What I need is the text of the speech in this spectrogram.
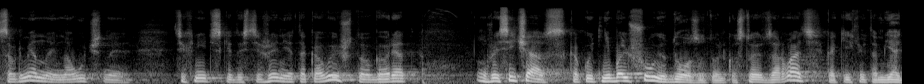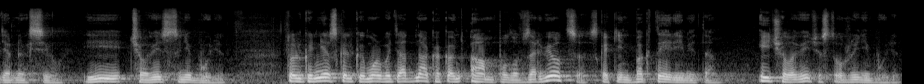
Современные научные, технические достижения таковы, что говорят, уже сейчас какую-то небольшую дозу только стоит взорвать каких-нибудь там ядерных сил, и человечества не будет. Только несколько, может быть, одна какая-нибудь ампула взорвется с какими-нибудь бактериями там, и человечества уже не будет.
